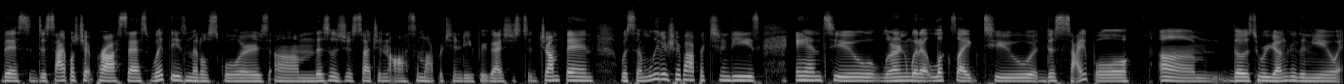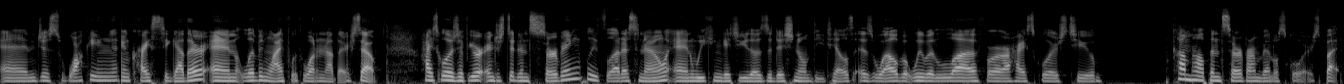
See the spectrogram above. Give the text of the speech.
this discipleship process with these middle schoolers. Um, this is just such an awesome opportunity for you guys just to jump in with some leadership opportunities and to learn what it looks like to disciple um, those who are younger than you and just walking in Christ together and living life with one another. So, high schoolers, if you're interested in serving, please let us know and we can get you those additional details as well. But we would love for our high schoolers to come help and serve our middle schoolers. But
